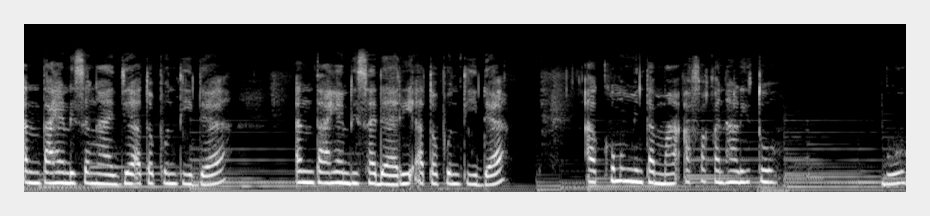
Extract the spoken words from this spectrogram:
Entah yang disengaja ataupun tidak, entah yang disadari ataupun tidak, aku meminta maaf akan hal itu. Bu,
